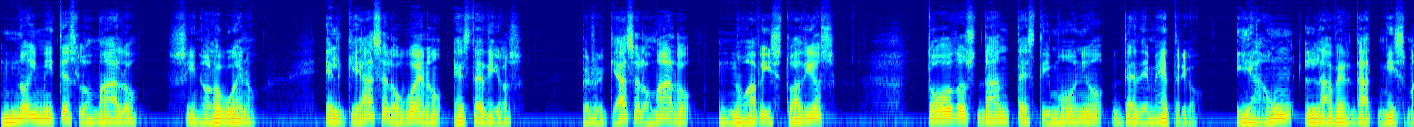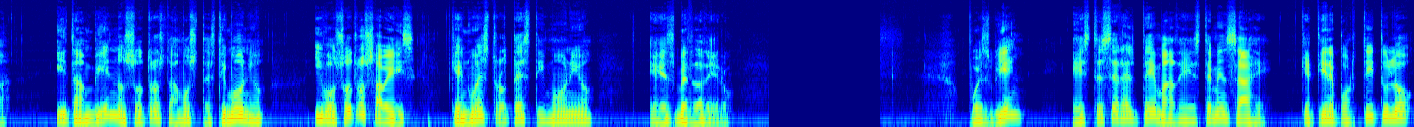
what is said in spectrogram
no imites lo malo, sino lo bueno. El que hace lo bueno es de Dios, pero el que hace lo malo no ha visto a Dios. Todos dan testimonio de Demetrio, y aún la verdad misma, y también nosotros damos testimonio, y vosotros sabéis que nuestro testimonio es verdadero. Pues bien, este será el tema de este mensaje, que tiene por título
